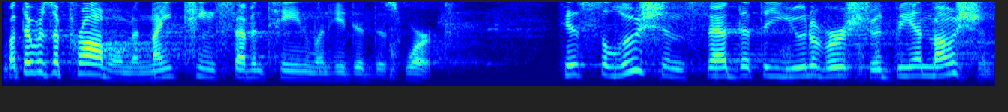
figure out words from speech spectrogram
But there was a problem in 1917 when he did this work. His solution said that the universe should be in motion.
